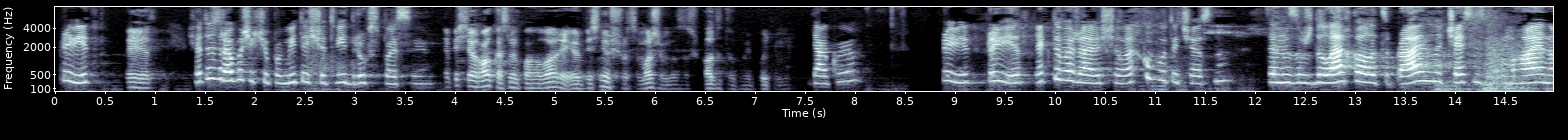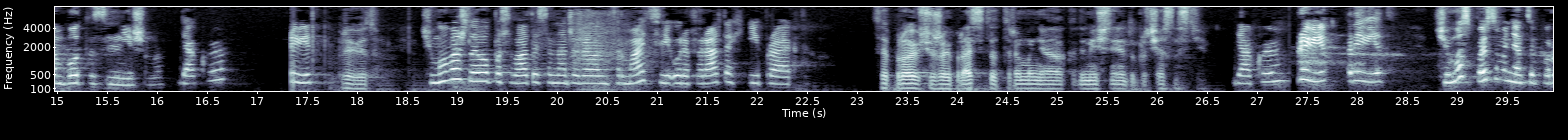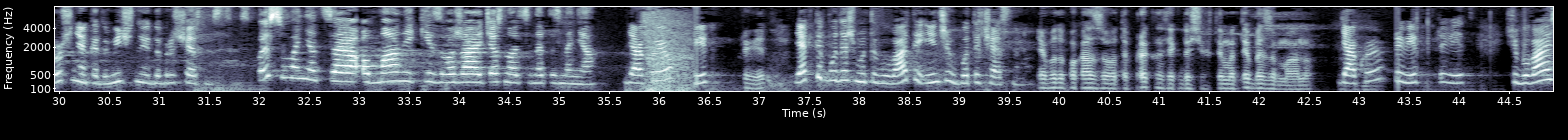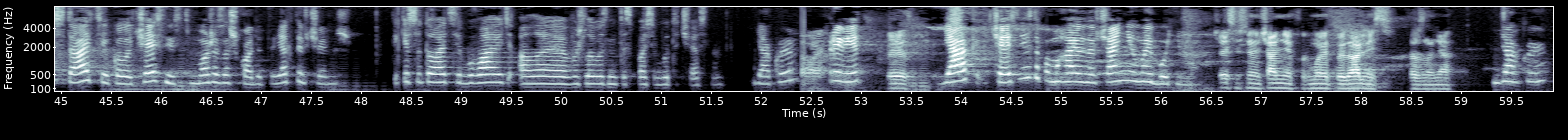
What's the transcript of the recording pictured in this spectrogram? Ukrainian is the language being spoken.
Привіт. Привіт. Що ти зробиш, якщо помітиш, що твій друг списує? Я після уроку з ним поговорю і об'ясню, що це може йому зашкодити в майбутньому. Дякую. Привіт. Привіт. Як ти вважаєш, що легко бути чесним? Це не завжди легко, але це правильно. Чесність допомагає нам бути сильнішими. Дякую. Привіт. Привіт. Чому важливо посилатися на джерела інформації у рефератах і проектах? Це прояв чужої праці та дотримання академічної доброчесності. Дякую. Привіт. Привіт. Чому списування це порушення академічної доброчесності? Списування це обман, який заважає чесно оцінити знання. Дякую. Привіт. Привіт. Як ти будеш мотивувати інших бути чесними? Я буду показувати приклад, як досягти мети без обману. Дякую. Привіт. Привіт. Чи бувають ситуації, коли чесність може зашкодити? Як ти вчиниш? Такі ситуації бувають, але важливо знайти спосіб бути чесним. Дякую. Привіт. Привіт. Як чесність допомагає в навчанні у майбутньому? Чесність у навчанні формує відповідальність та знання. Дякую.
